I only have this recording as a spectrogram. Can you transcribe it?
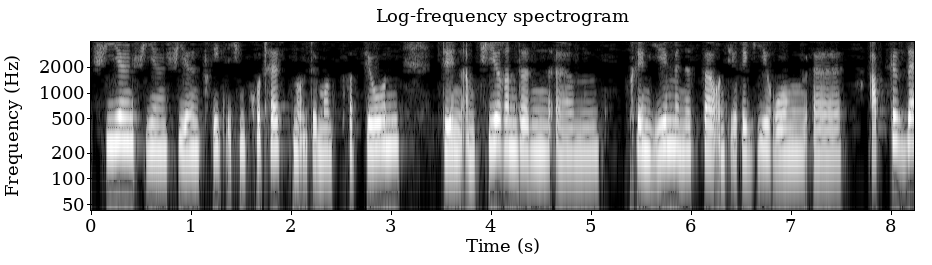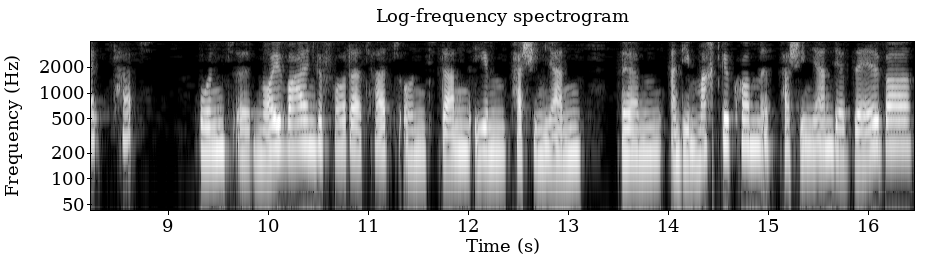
vielen, vielen, vielen friedlichen Protesten und Demonstrationen den amtierenden ähm, Premierminister und die Regierung äh, abgesetzt hat und äh, Neuwahlen gefordert hat und dann eben Pashinyan ähm, an die Macht gekommen ist. Pashinyan, der selber,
